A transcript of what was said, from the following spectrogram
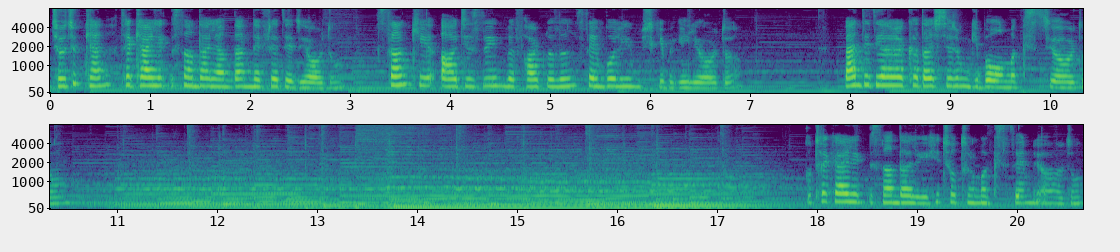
Çocukken tekerlekli sandalyemden nefret ediyordum. Sanki acizliğin ve farklılığın sembolüymüş gibi geliyordu. Ben de diğer arkadaşlarım gibi olmak istiyordum. Bu tekerlekli sandalyeye hiç oturmak istemiyordum.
